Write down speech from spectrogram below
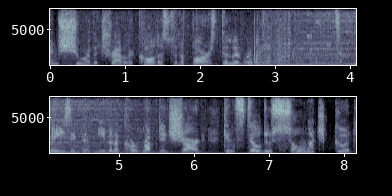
I'm sure the Traveler called us to the forest deliberately. It's amazing that even a corrupted shard can still do so much good.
